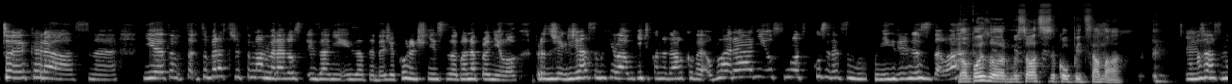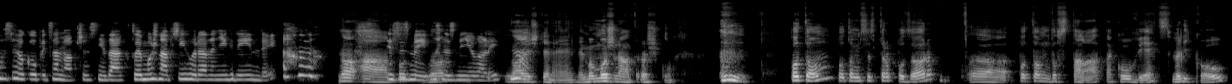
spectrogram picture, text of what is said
To je krásné. Je, to, to, to bratře, to mám radost i za ní, i za tebe, že konečně se to takhle naplnilo. Protože když já jsem chtěla autíčko na dálkové ovládání 8 let v kuse, tak jsem ho nikdy nedostala. No pozor, musela si se koupit sama. Musela jsem si ho koupit sama, přesně tak. To je možná příhoda na někdy jindy, No a... jestli po- jsme ji no, už nezmiňovali. No, ještě ne, nebo možná trošku. potom, potom sestro pozor, uh, potom dostala takovou věc velikou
